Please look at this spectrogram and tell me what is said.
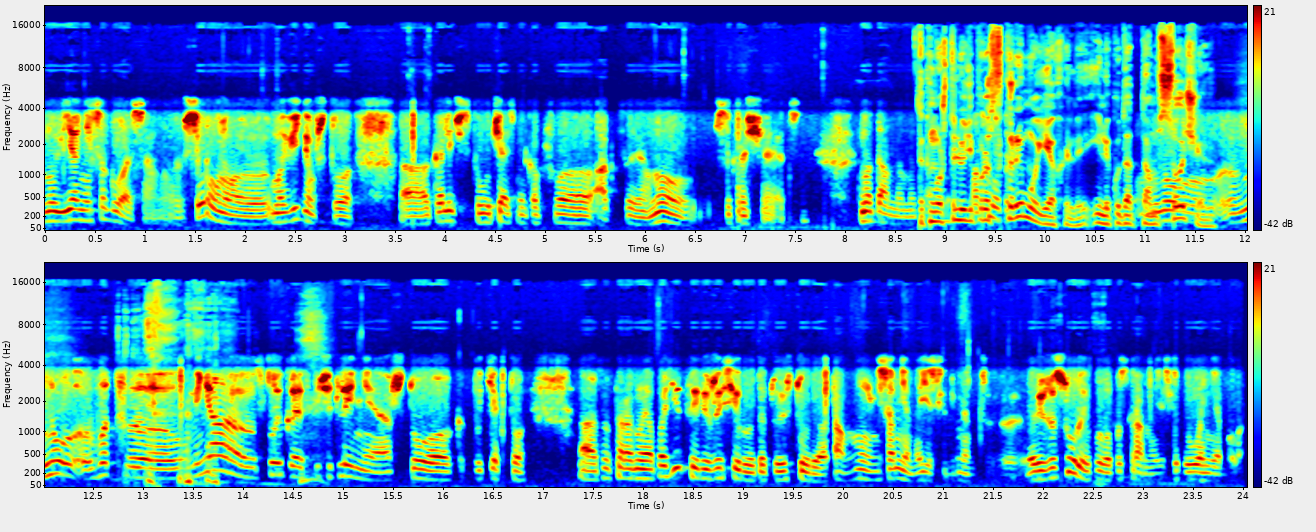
Ну, я не согласен. Все равно мы видим, что э, количество участников э, акции, оно сокращается на данном этапе. Так может, люди Посмотрим. просто в Крым уехали или куда-то там ну, в Сочи? Ну, вот э, у меня стойкое впечатление, что как бы те, кто со стороны оппозиции режиссирует эту историю, а там, ну, несомненно, есть элемент э, режиссуры, и было бы странно, если бы его не было.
